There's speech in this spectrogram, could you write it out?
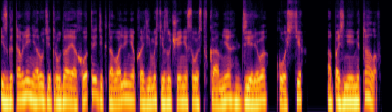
изготовление орудий труда и охоты диктовали необходимость изучения свойств камня, дерева, кости, а позднее металлов.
